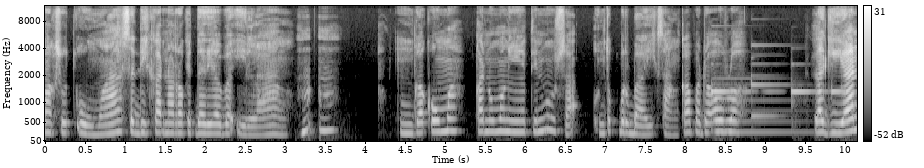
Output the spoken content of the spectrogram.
Maksud Uma sedih karena roket dari Abah hilang. Enggak kok, Uma. Kan Uma ngingetin Musa untuk berbaik sangka pada Allah. Lagian,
